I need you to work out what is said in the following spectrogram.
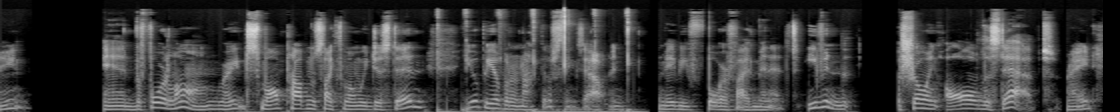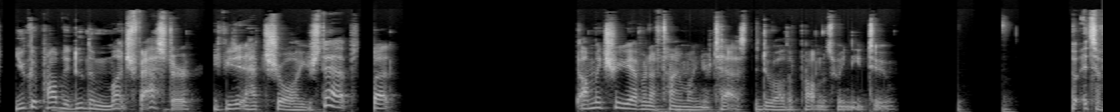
right? And before long, right, small problems like the one we just did, you'll be able to knock those things out in maybe four or five minutes. Even showing all the steps, right? You could probably do them much faster if you didn't have to show all your steps, but I'll make sure you have enough time on your test to do all the problems we need to. So it's a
